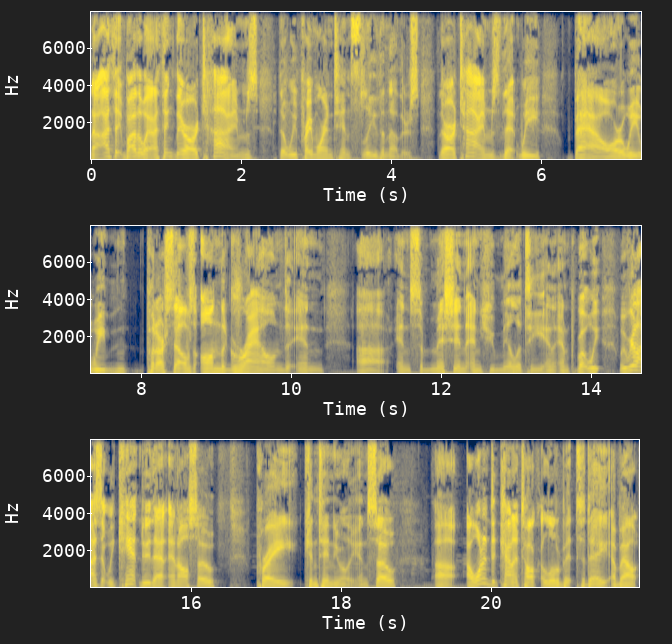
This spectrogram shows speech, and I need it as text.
Now, I think, by the way, I think there are times that we pray more intensely than others. There are times that we bow or we, we put ourselves on the ground in, uh, in submission and humility. And, and, but we, we realize that we can't do that and also pray continually. And so, uh, I wanted to kind of talk a little bit today about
